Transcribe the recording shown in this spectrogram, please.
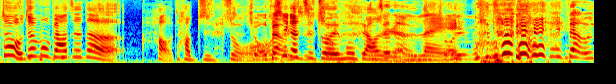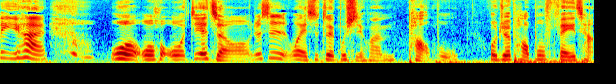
对我对目标真的好 好执着，我是个执着于目标的人类，非常厉害。我我我接着哦，就是我也是最不喜欢跑步，我觉得跑步非常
